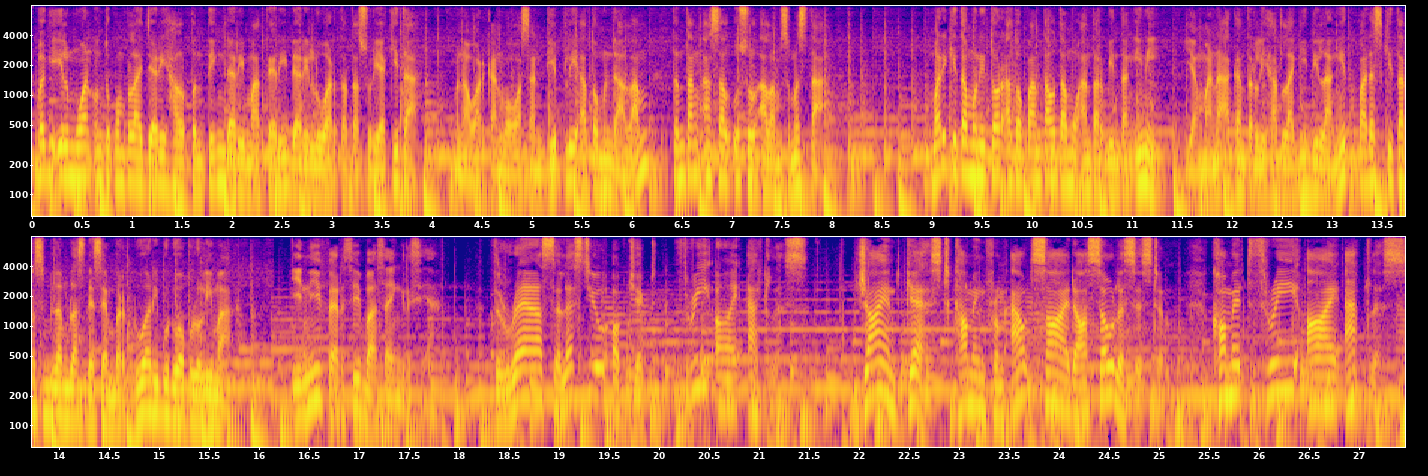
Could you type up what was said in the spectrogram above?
bagi ilmuwan untuk mempelajari hal penting dari materi dari luar tata surya kita menawarkan wawasan deeply atau mendalam tentang asal-usul alam semesta. Mari kita monitor atau pantau tamu antar bintang ini, yang mana akan terlihat lagi di langit pada sekitar 19 Desember 2025. Ini versi bahasa Inggrisnya. The rare celestial object 3I Atlas. Giant guest coming from outside our solar system, Comet 3I Atlas.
